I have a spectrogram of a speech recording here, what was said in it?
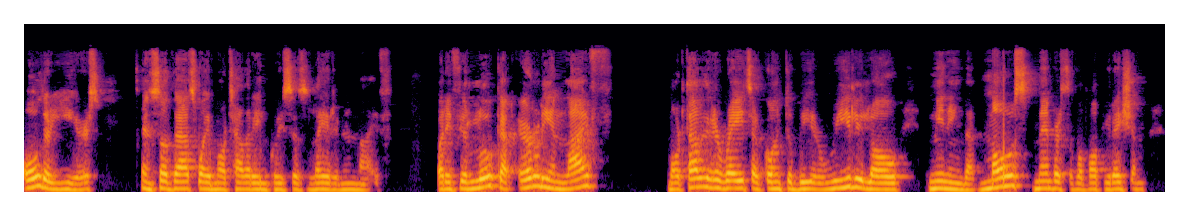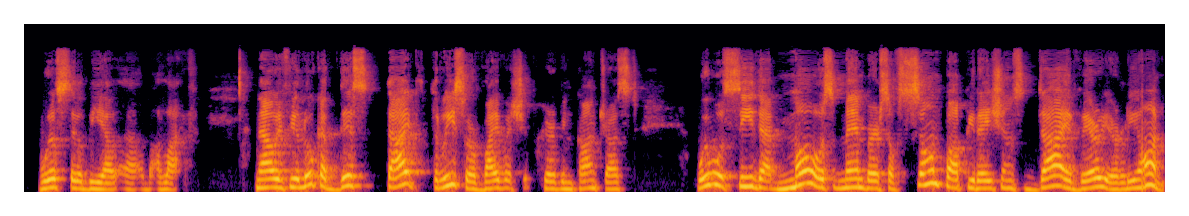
older years. And so that's why mortality increases later in life. But if you look at early in life, mortality rates are going to be really low, meaning that most members of the population will still be uh, uh, alive. Now, if you look at this type 3 survivorship curve in contrast, we will see that most members of some populations die very early on.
